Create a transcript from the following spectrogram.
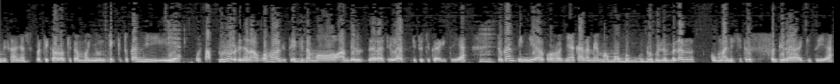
misalnya seperti kalau kita mau nyuntik itu kan diusap yeah. dulu dengan alkohol gitu ya. Hmm. Kita mau ambil darah di lab gitu juga gitu ya. Hmm. Itu kan tinggi alkoholnya karena memang mau membunuh benar-benar kuman di situ segera gitu ya.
